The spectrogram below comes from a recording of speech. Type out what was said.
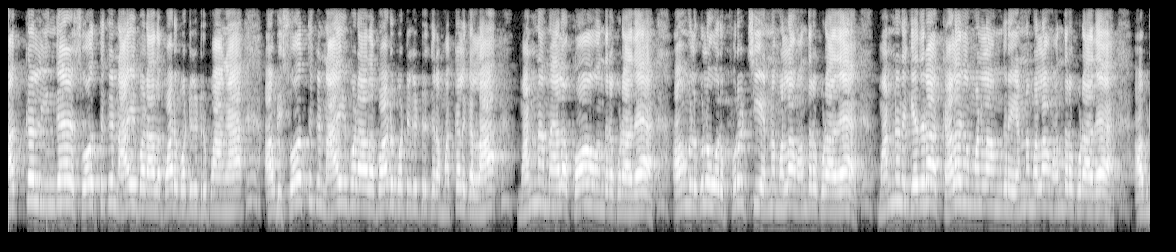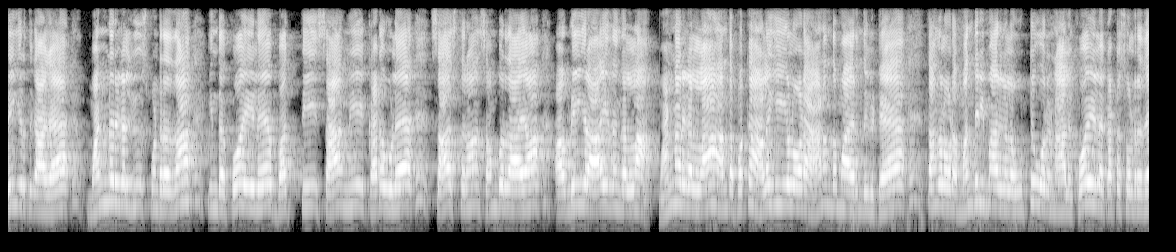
மக்கள் இங்கே சோத்துக்கு நாய்படாத பாடுபட்டுக்கிட்டு இருப்பாங்க. அப்படி சோத்துக்கு நாய்படாத பாடுபட்டுக்கிட்டு இருக்கிற மக்களுக்கெல்லாம் மண்ணை மேலே கோபம் வந்துடக்கூடாது. அவங்களுக்குள்ள ஒரு புரட்சி எண்ணமெல்லாம் வந்துடக்கூடாது. மன்னனுக்கு எதிராக கலகம் பண்ணலாம்ங்கிற எண்ணமெல்லாம் வந்துடக்கூடாது. அப்படிங்கிறதுக்காக மன்னர்கள் யூஸ் பண்ணுறது தான் இந்த கோயில் பக்தி சாமி கடவுள் சாஸ்திரம் சம்பிரதாயம் அப்படிங்கிற ஆயுதங்கள்லாம். மன்னர்கள்லாம் அந்த பக்கம் அழகிகளோட ஆனந்தமாக இருந்துக்கிட்டு தங்களோட மந்திரிமார்களை விட்டு ஒரு நாலு கோயிலை கட்ட சொல்கிறத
